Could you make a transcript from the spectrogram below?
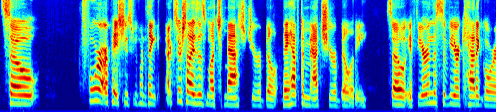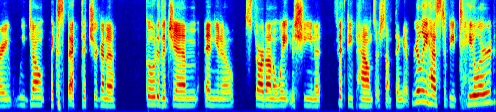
So for our patients, we want to think exercises must match your ability. They have to match your ability. So if you're in the severe category, we don't expect that you're going to go to the gym and you know start on a weight machine at 50 pounds or something. It really has to be tailored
